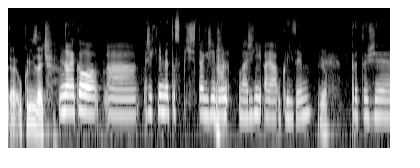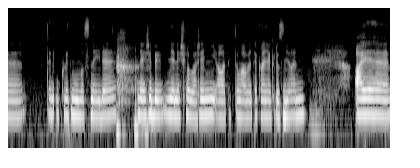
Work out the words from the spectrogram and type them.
eh, uklízeč? No jako, a, řekněme to spíš tak, že on vaří a já uklízím, jo. protože ten úklid mu moc nejde. Ne, že by mě nešlo vaření, ale tak to máme takhle nějak rozdělený. A je,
